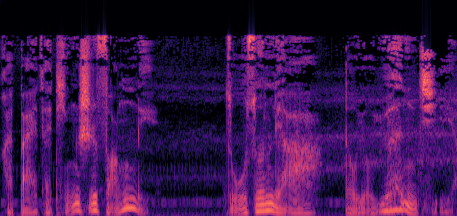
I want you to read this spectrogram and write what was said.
还摆在停尸房里，祖孙俩都有怨气呀。”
